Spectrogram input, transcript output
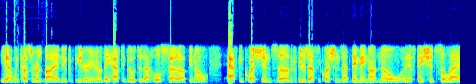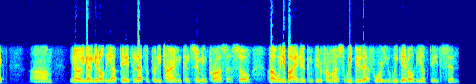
yeah. When customers buy a new computer, you know, they have to go through that whole setup. You know, asking questions. Uh, the computer's asking questions that they may not know if they should select. Um, you know, you got to get all the updates, and that's a pretty time-consuming process. So uh, when you buy a new computer from us, we do that for you. We get all the updates, and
